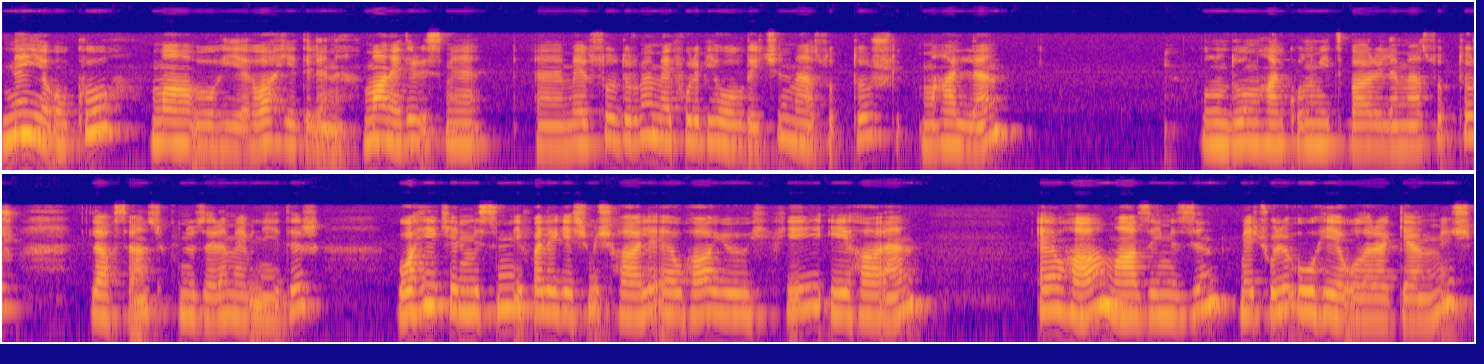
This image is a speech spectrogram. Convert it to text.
Neyi oku? Ma uhiye, vahyedileni. Ma nedir? İsmi e, mevsuldur ve mefulü bih olduğu için mensuptur. Mahallen, bulunduğu mahal konumu itibariyle mensuptur. Lafzen sükun üzere mebnidir. Vahiy kelimesinin ifale geçmiş hali evha yuhi ihaen. Evha mazimizin meçhulü uhiye olarak gelmiş.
